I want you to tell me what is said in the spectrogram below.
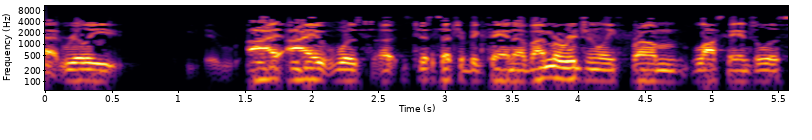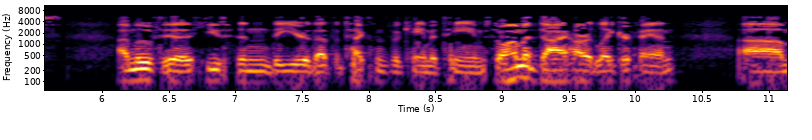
that really I, I was uh, just such a big fan of. I'm originally from Los Angeles. I moved to Houston the year that the Texans became a team, so I'm a diehard Laker fan. Um,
